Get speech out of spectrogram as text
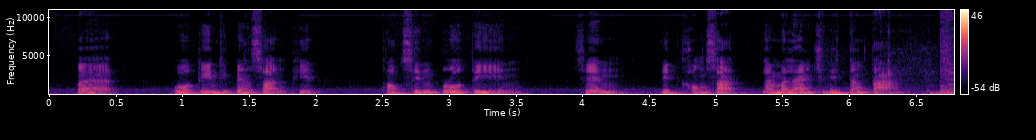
8. โปรตีนที่เป็นสารพิษ ท็อกซินโปรตีน เช่น พิษของสัตว์และแมลงชนิดต่างๆ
